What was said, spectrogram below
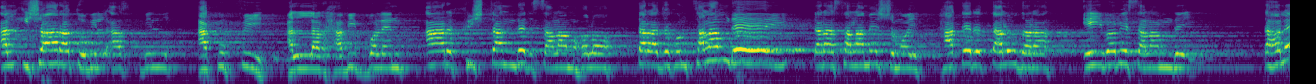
আল ইশারাতু বিল আস, বিল আকুফি। আল্লাহর হাবিব বলেন, আর খ্রিস্টানদের সালাম হলো, তারা যখন সালাম দেয়, তারা সালামের সময় হাতের তালু দ্বারা এইভাবে সালাম দেয়। তাহলে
